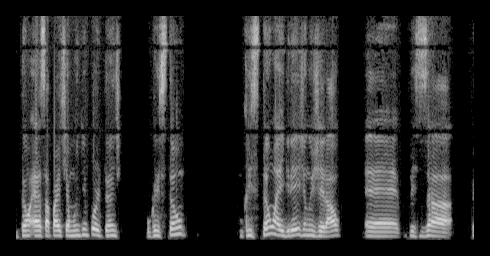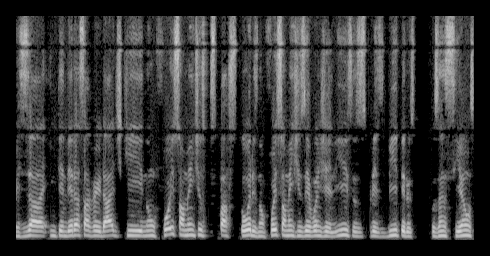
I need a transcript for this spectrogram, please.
Então essa parte é muito importante. O cristão o cristão, a igreja no geral, é, precisa precisa entender essa verdade que não foi somente os pastores, não foi somente os evangelistas, os presbíteros, os anciãos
